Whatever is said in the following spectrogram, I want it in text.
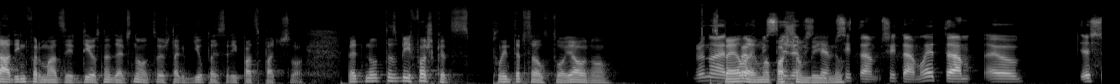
tāda informācija ir divas nedēļas nocojuši, tagad Juplēs arī pats pašs vēl. Bet nu, tas bija forši, kad Splinter Cell to jauno spēlējumu man pašam bija. Nu. Šitām, šitām lietām es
